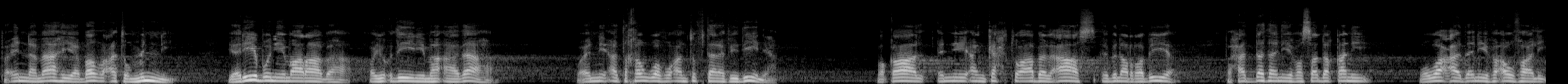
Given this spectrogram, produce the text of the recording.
فإنما هي بضعة مني يريبني ما رابها ويؤذيني ما آذاها وإني أتخوف أن تفتن في دينها. وقال إني أنكحت أبا العاص ابن الربيع فحدثني فصدقني ووعدني فأوفى لي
